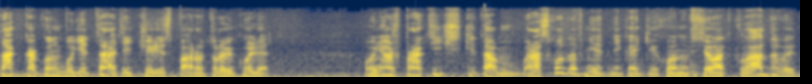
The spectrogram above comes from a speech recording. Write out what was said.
так, как он будет тратить через пару-тройку лет. У него же практически там расходов нет никаких, он все откладывает.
